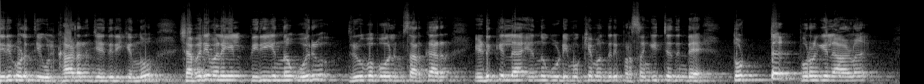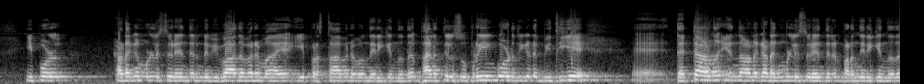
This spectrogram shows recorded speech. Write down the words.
തിരുകൊളുത്തി ഉദ്ഘാടനം ചെയ്തിരിക്കുന്നു. ശബരിമലയിൽ പിരിയുന്ന ഒരു രൂപ പോലും സർക്കാർ എടുക്കില്ല എന്നുകൂടി മുഖ്യമന്ത്രി പ്രസംഗിച്ചതിന്റെ തൊട്ട് പുറകിലാണ് ഇപ്പോൾ കടകംപള്ളി സുരേന്ദ്രന്റെ വിവാദപരമായ ഈ പ്രസ്താവന വന്നിരിക്കുന്നത്. ഫലത്തിൽ സുപ്രീം കോടതിയുടെ വിധിയെ തെറ്റാണ് എന്നാണ് കടകംപള്ളി സുരേന്ദ്രൻ പറഞ്ഞിരിക്കുന്നത്.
